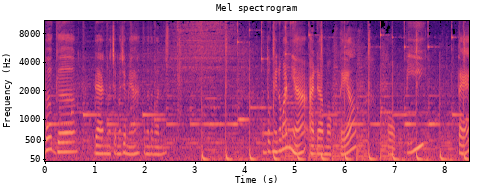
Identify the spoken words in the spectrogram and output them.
burger, dan macam-macam ya teman-teman. Untuk minumannya ada mocktail, kopi, teh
